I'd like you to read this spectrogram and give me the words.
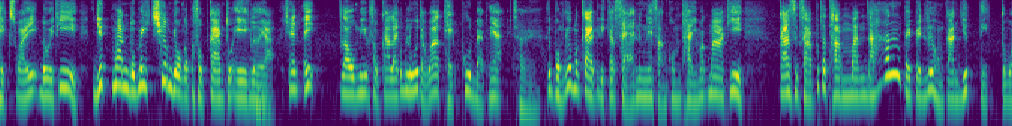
text ไว้ โดยที่ยึดมั่นโดยไม่เชื่อมโยงกับประสบการณ์ตัวเองเลยอะเช่นเอ้ยเรามีประสบการณ์อะไรก็ไม่รู้แต่ว่า text พูดแบบเนี้ยใช่คือผมคิดว่ามันกลายเป็นอีกกระแสหนึ่งในสังคมไทยมาก ๆ ที่การศึกษาพุทธธรรมมันดันไปเป็นเรื่องของการยึดติดตัว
